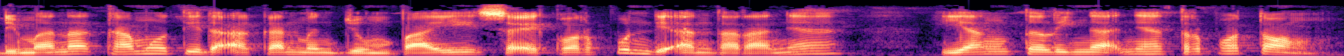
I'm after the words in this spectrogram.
di mana kamu tidak akan menjumpai seekor pun di antaranya yang telinganya terpotong.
